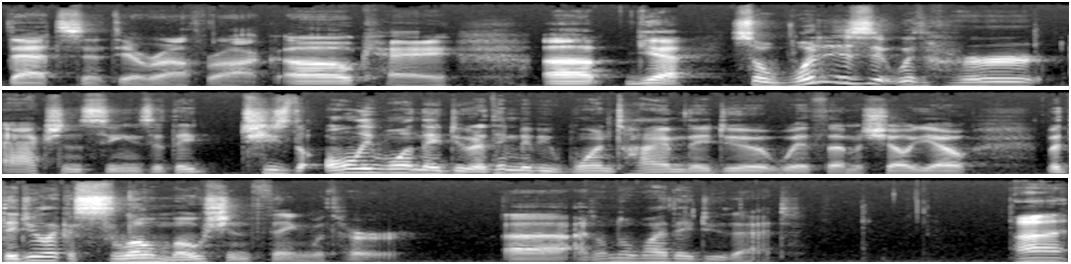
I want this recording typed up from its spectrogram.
that's Cynthia Rothrock. Okay. Uh, yeah. So what is it with her action scenes that they? She's the only one they do. I think maybe one time they do it with uh, Michelle Yeoh, but they do like a slow motion thing with her. Uh, I don't know why they do that. Uh,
